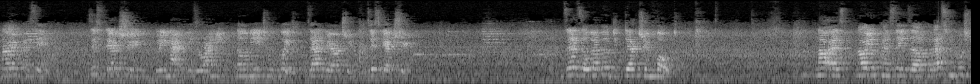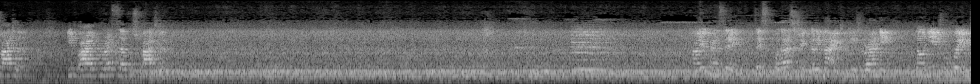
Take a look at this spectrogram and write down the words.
Now you can see this direction green light is running. No need to wait that direction, this direction. That's the vehicle detection mode. Now as now you can see the pedestrian push button. If I press the push button, now you can see this pedestrian green light is running. No need to wait.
